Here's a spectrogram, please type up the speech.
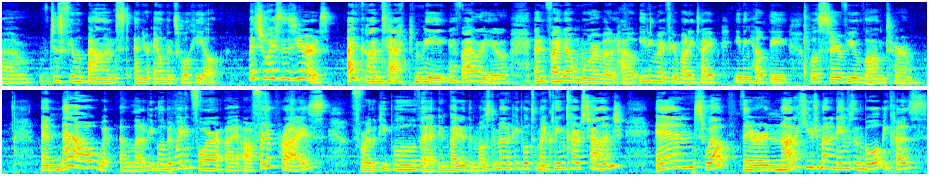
uh, just feel balanced and your ailments will heal. The choice is yours. I'd contact me if I were you and find out more about how eating right for your body type, eating healthy, will serve you long term. And now, what a lot of people have been waiting for, I offered a prize for the people that invited the most amount of people to my Clean Carbs Challenge. And, well, there are not a huge amount of names in the bowl because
